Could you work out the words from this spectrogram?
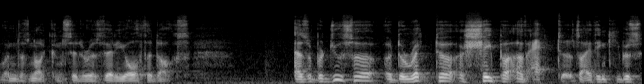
one does not consider as very orthodox. As a producer, a director, a shaper of actors, I think he was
